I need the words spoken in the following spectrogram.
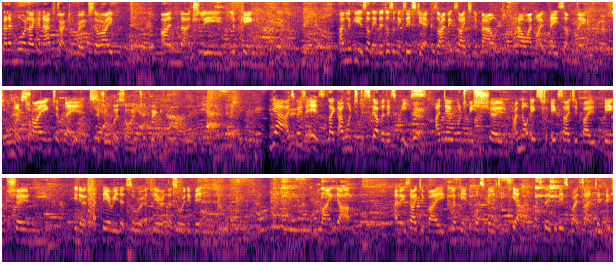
kind of more like an abstract approach? So I'm, I'm actually looking, I'm looking at something that doesn't exist yet because I'm excited about how I might play something It's almost trying to play it. It's almost scientific. Yeah, I suppose it is. Like I want to discover this piece. Yeah. I don't want to be shown. I'm not ex- excited by being shown, you know, a theory that's already a theorem that's already been lined up. I'm excited by looking at the possibilities. Yeah, I suppose it is quite scientific.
